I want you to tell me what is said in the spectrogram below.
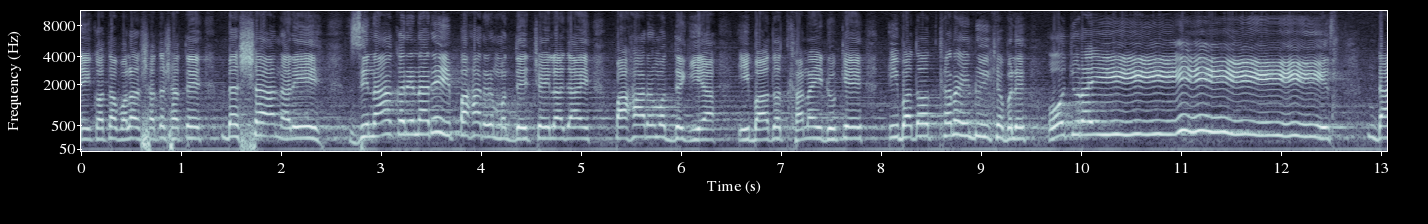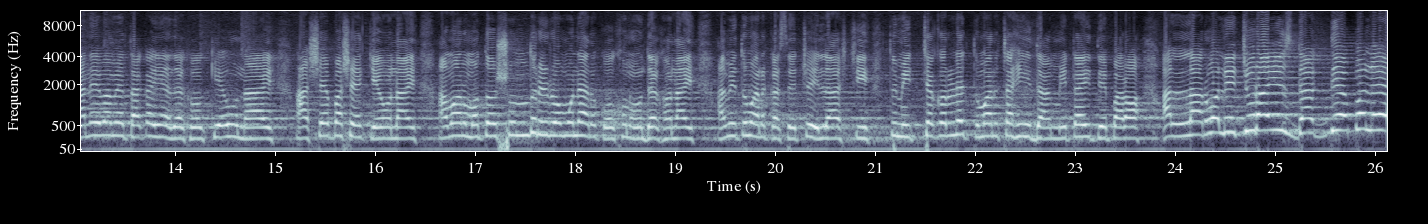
এই কথা বলার সাথে সাথে বেশ্যা নারী, জিনাকারী নারী পাহাড়ের মধ্যে চইলা যায়। পাহাড়ের মধ্যে গিয়া ইবাদত খানায় ঢুকে ইবাদত খানায় ঢুকে বলে, ও জুরাইস ডানে বামে তাকাইয়া দেখো, কেউ নাই, আশেপাশে কেউ নাই, আমার মতো সুন্দরী রমণী আর কখনো দেখো নাই। আমি তোমার কাছে চলে আসছি, তুমি ইচ্ছা করলে তোমার চাহিদা মিটাইতে পারো। আল্লাহর ওলি জুরাইস ডাক দিয়ে বলে,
